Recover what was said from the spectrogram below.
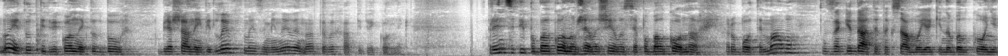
Ну і тут підвіконник, тут був бляшаний відлив, ми замінили на ПВХ підвіконник. В принципі, по балкону вже лишилося по балконах роботи мало. Закидати так само, як і на балконі,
